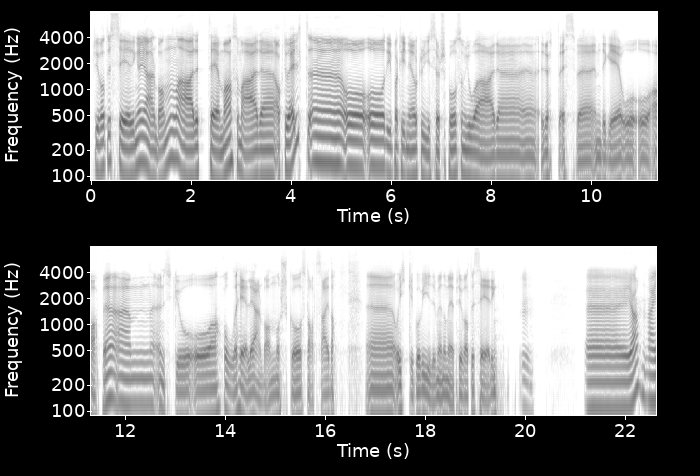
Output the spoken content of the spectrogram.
Privatisering av jernbanen er et tema som er uh, aktuelt. Uh, og, og, de partiene jeg har gjort research på, som jo er uh, Rødt, SV, MDG og, og Ap, um, ønsker jo å holde hele jernbanen norsk og statseid. og ikke gå videre med noe mer privatisering. Mm. ja, nei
